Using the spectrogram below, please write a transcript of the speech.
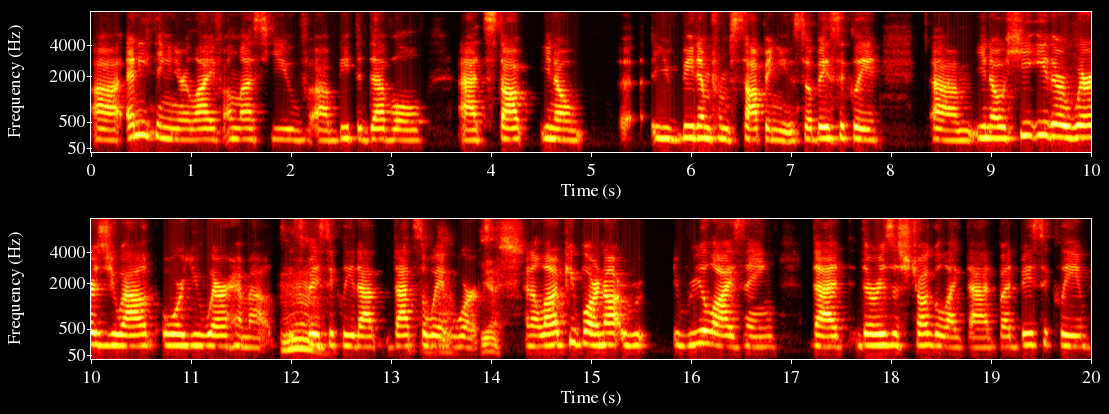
uh, anything in your life unless you've uh, beat the devil at stop you know uh, you've beat him from stopping you so basically um, you know he either wears you out or you wear him out. It's Mm. basically that that's the way it works. Yes. and a lot of people are not re- realizing that there is a struggle like that but basically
